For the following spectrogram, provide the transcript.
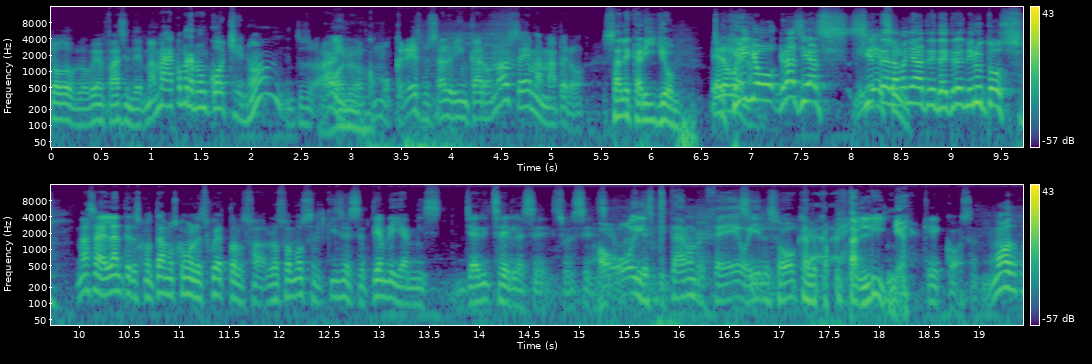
todo lo ven fácil, de mamá, cómprame un coche, ¿no? Entonces, ay, no. no, ¿cómo crees? Pues sale bien caro. No sé, mamá, pero Sale carillo. Pero bueno. gracias. 7 de la mañana, 33 minutos. más adelante les contamos cómo les fue a todos los, los famosos el 15 de septiembre y a mis Yaritza y les, eh, su esencia. Uy, les pitaron re feo Sí, el Zócalo, capitalina. Qué cosa, ni modo.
